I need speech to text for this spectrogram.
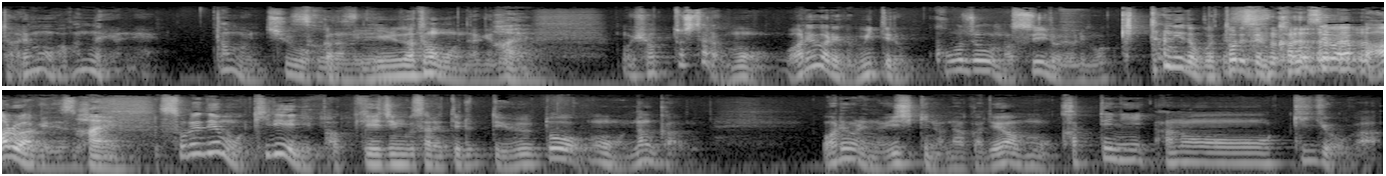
誰も分かんないよね。多分中国からの輸入だと思うんだけど、はいひょっとしたらもう我々が見てる工場の水路よりも汚いとこで取れてる可能性はやっぱあるわけですよ。はい。それでも綺麗にパッケージングされてるっていうともうなんか我々の意識の中ではもう勝手にあの企業が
